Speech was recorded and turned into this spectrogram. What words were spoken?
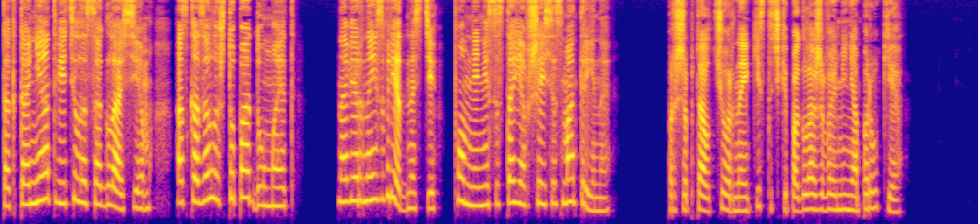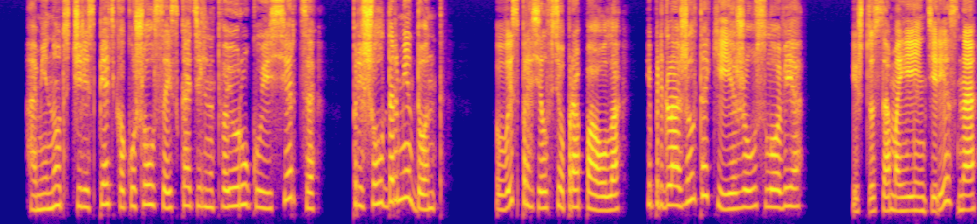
Так та не ответила согласием, а сказала, что подумает. Наверное, из вредности, помня несостоявшиеся смотрины. Прошептал черные кисточки, поглаживая меня по руке. А минут через пять, как ушел соискатель на твою руку и сердце, пришел Дормидонт. Выспросил все про Паула и предложил такие же условия. И что самое интересное,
